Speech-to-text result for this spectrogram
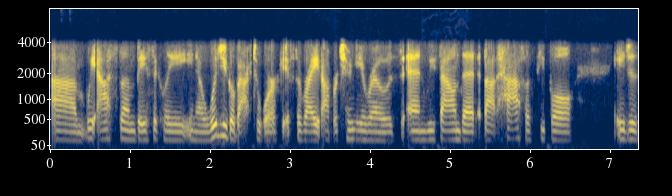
um, we asked them basically, you know, would you go back to work if the right opportunity arose? And we found that about half of people ages,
